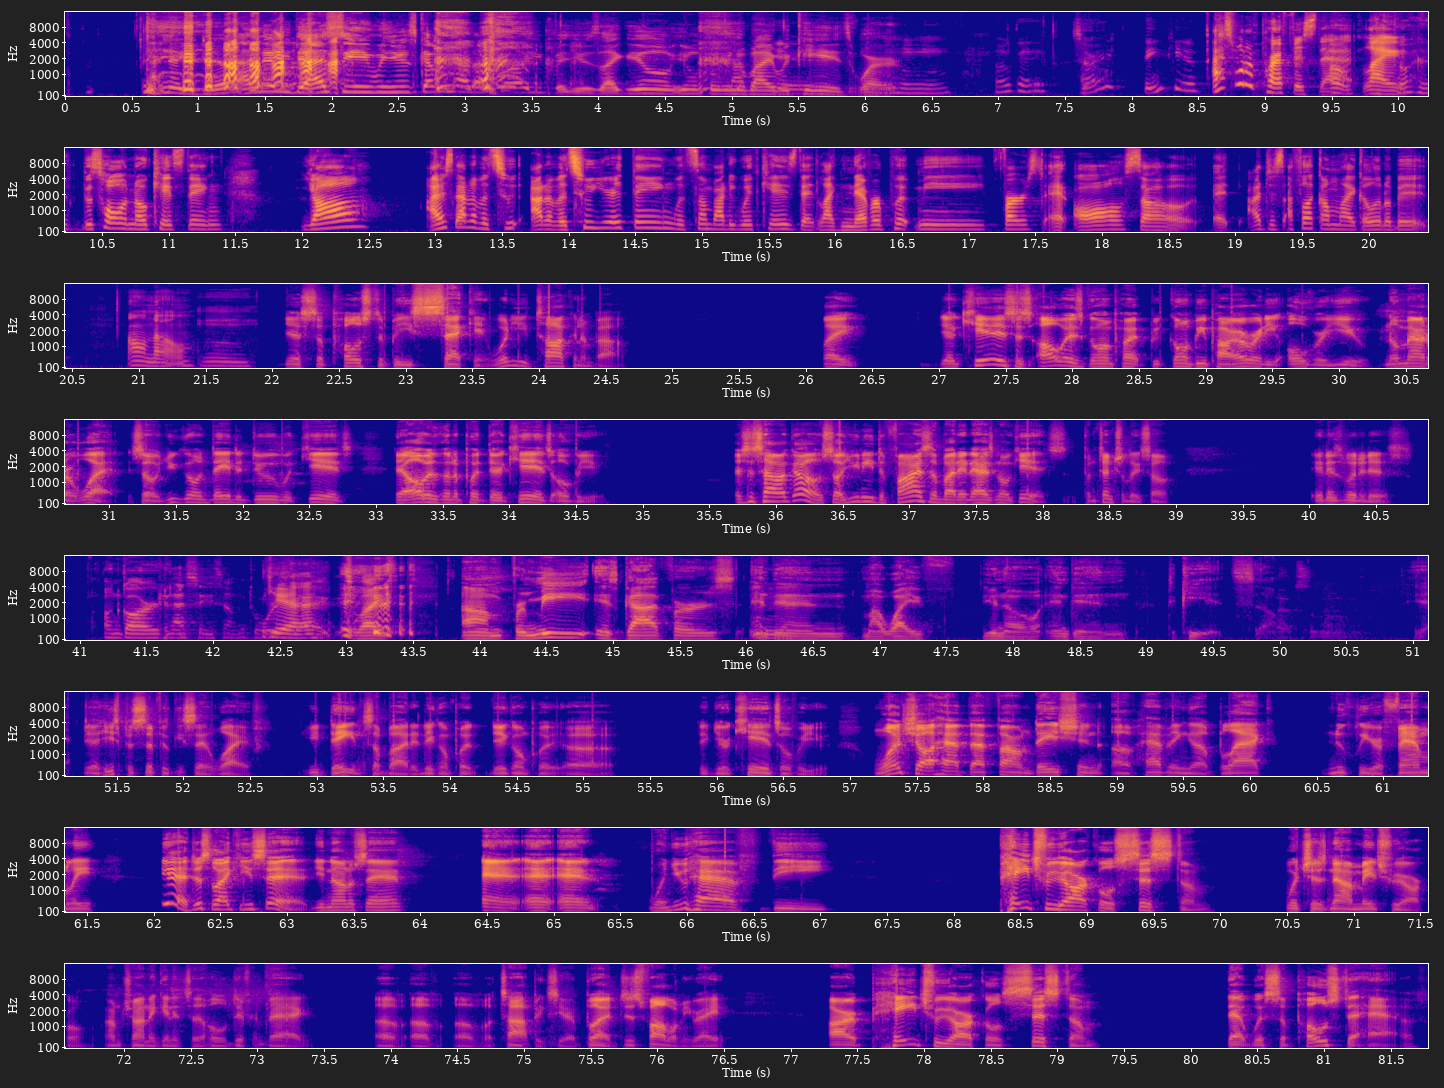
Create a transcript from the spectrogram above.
I know you did. I know you did. I see you when you was coming out. I saw you, but you was like, you don't, you don't with nobody with kids. Word. Okay. All right. Thank you. I just want to preface that, Oh, like this whole no kids thing, y'all. I just got out of a two out of a two year thing with somebody with kids that like never put me first at all. So it, I just I feel like I'm like a little bit I don't know. Mm. You're supposed to be second. What are you talking about? Like your kids is always going to going to be priority over you, no matter what. So you gonna date a dude with kids, they're always gonna put their kids over you. That's just how it goes. So you need to find somebody that has no kids potentially. So it is what it is. On guard. Can I say something towards Yeah. that? Like, um, for me, it's God first, and Mm-hmm. then my wife, you know, and then the kids. So Yeah, Yeah. he specifically said wife. You dating somebody, they're gonna put they're gonna put uh your kids over you. Once y'all have that foundation of having a black nuclear family, yeah, just like you said, you know what I'm saying? And and and when you have the patriarchal system, which is now matriarchal, I'm trying to get into a whole different bag of of of uh, topics here, but just follow me, right? Our patriarchal system that we're supposed to have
